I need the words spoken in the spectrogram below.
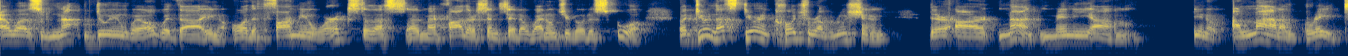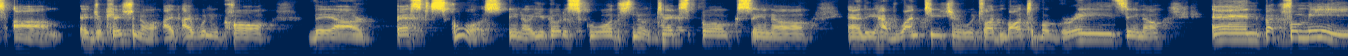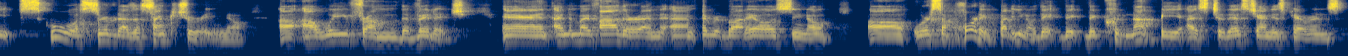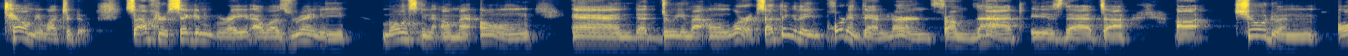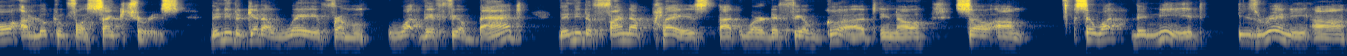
I was not doing well with uh, you know all the farming work. So that's uh, my father said, oh, "Why don't you go to school?" But during that's during Cultural Revolution, there are not many, um, you know, a lot of great um, educational. I, I wouldn't call they are best schools. You know, you go to school, there's no textbooks, you know, and you have one teacher who taught multiple grades, you know. And but for me, school served as a sanctuary, you know uh, away from the village. And and my father and, and everybody else, you know, uh, were supportive, but you know, they, they they could not be as to this Chinese parents tell me what to do. So after second grade, I was really mostly on my own and uh, doing my own work. So I think the important thing I learned from that is that uh, uh, children all are looking for sanctuaries. They need to get away from what they feel bad they need to find a place that where they feel good you know? So um so what they need is really uh,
